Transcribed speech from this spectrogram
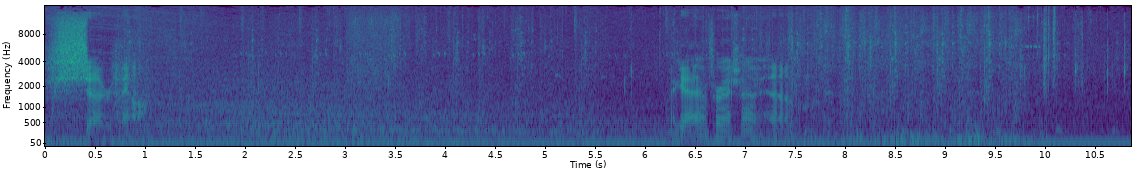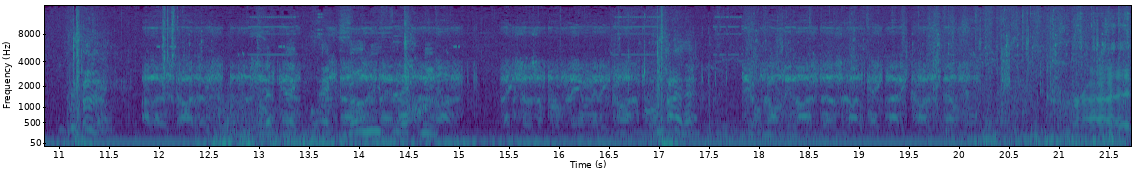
Shut everything off. I got information of him. Alle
